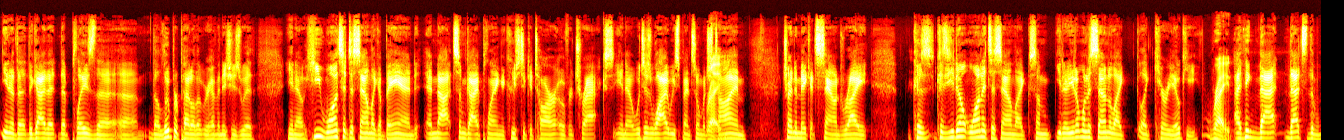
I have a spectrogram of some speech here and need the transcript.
you know the the guy that that plays the um, the looper pedal that we're having issues with, you know he wants it to sound like a band and not some guy playing acoustic guitar over tracks. You know, which is why we spent so much right. time trying to make it sound right. because because you don't want it to sound like some you know you don't want to sound like like karaoke Right. i think that that's the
